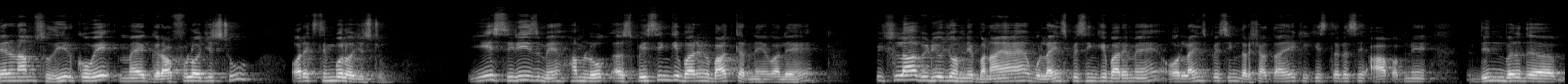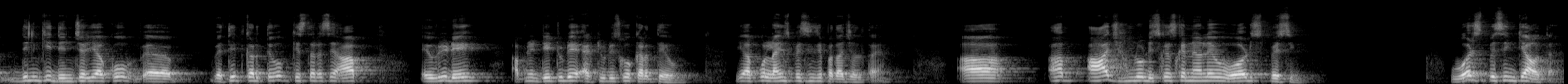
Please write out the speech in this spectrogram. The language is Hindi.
मेरा नाम सुधीर कोवे मैं ग्राफोलॉजिस्ट हूँ और एक सिम्बोलॉजिस्ट हूँ। ये सीरीज़ में हम लोग स्पेसिंग के बारे में बात करने वाले हैं। पिछला वीडियो जो हमने बनाया है वो लाइन स्पेसिंग के बारे में है और लाइन स्पेसिंग दर्शाता है कि किस तरह से आप अपने दिन भर दिन की दिनचर्या को व्यतीत करते हो किस तरह से आप एवरी डे अपने डे टू डे एक्टिविटीज़ को करते हो। ये आपको लाइन स्पेसिंग से पता चलता है। आ, अब आज हम लोग डिस्कस करने वाले वर्ड स्पेसिंग वर्ड स्पेसिंग क्या होता है?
